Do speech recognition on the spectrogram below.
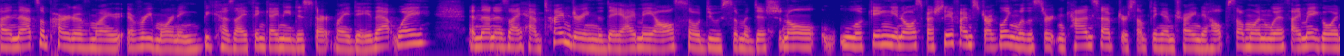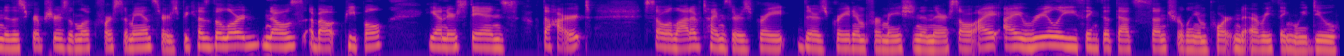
and that's a part of my every morning because I think I need to start my day that way. And then as I have time during the day, I may also do some additional looking, you know, especially if I'm struggling with a certain concept or something I'm trying to help someone with. I may go into the scriptures and look for some answers because the Lord knows about people, He understands the heart. So a lot of times there's great there's great information in there. So I I really think that that's centrally important to everything we do.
